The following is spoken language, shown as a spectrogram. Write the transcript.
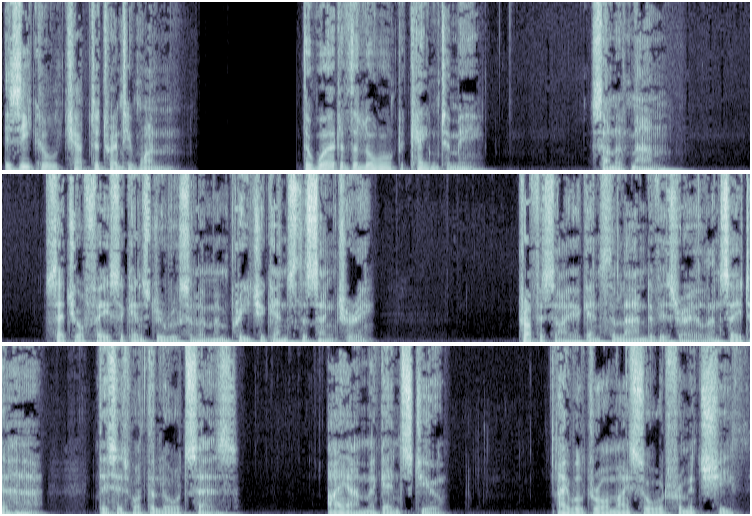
Ezekiel chapter 21 The word of the Lord came to me, Son of man, set your face against Jerusalem and preach against the sanctuary. Prophesy against the land of Israel and say to her, This is what the Lord says I am against you. I will draw my sword from its sheath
